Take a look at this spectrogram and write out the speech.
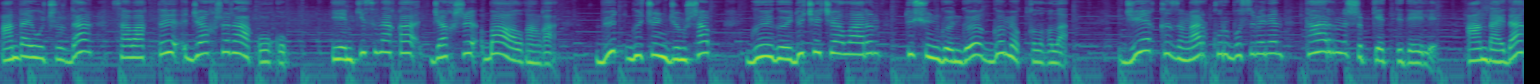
Андай учурда сабакты жакшыраак окуп эмки сынакка жакшы баа алганга бүт күчүн жумшап көйгөйдү чече алаарын түшүнгөнгө көмөк кылгыла. Же кызыңар курбусу менен таарынышып кетти дейли. Андайда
